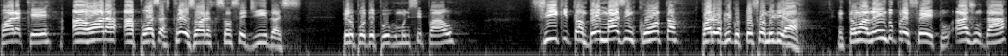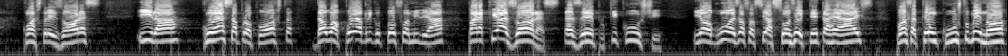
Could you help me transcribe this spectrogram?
para que a hora após as três horas que são cedidas pelo Poder Público Municipal, fique também mais em conta para o agricultor familiar. Então, além do prefeito ajudar com as três horas, irá, com essa proposta, dar o apoio ao agricultor familiar para que as horas, exemplo, que custe em algumas associações 80 reais, possa ter um custo menor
